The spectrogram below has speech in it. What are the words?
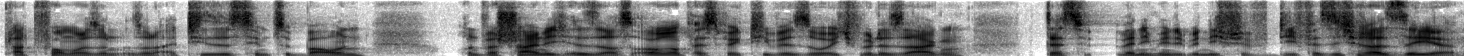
Plattform oder so, so ein IT-System zu bauen. Und wahrscheinlich ist es aus eurer Perspektive so, ich würde sagen, dass wenn ich mir wenn ich die Versicherer sehe,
